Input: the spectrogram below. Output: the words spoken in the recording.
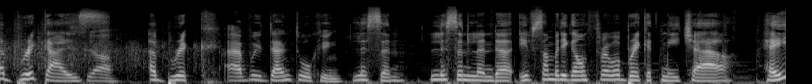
A brick, guys. Yeah. A brick. Have we done talking? Listen, listen, Linda. If somebody gonna throw a brick at me, child, hey,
